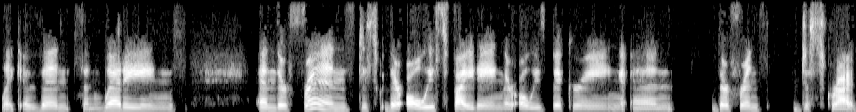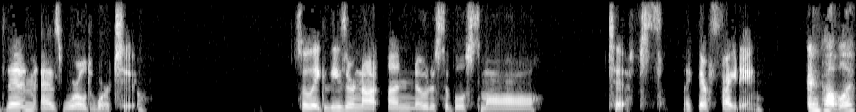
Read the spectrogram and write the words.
like events and weddings and their friends just they're always fighting, they're always bickering and their friends describe them as World War II. So like these are not unnoticeable small tiffs. Like they're fighting In public.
